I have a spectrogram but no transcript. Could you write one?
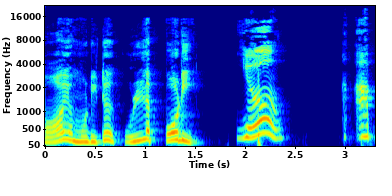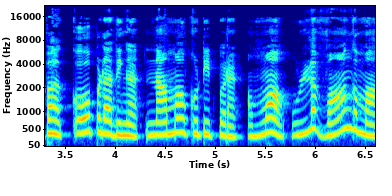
வாயை மூடிட்டு உள்ள போடி. யோ அப்பா கோவப்படாதீங்க. நான் அம்மாவை கூட்டிட்டு போறேன். அம்மா உள்ள வாங்கம்மா.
